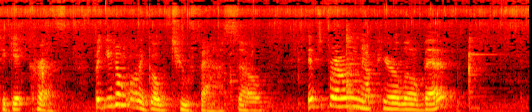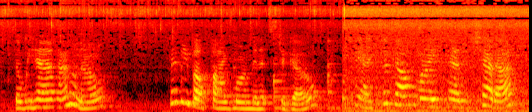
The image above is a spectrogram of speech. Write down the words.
to get crisp. But you don't wanna go too fast. So it's browning up here a little bit. So we have, I don't know, maybe about five more minutes to go. Okay, I took out my pancetta,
